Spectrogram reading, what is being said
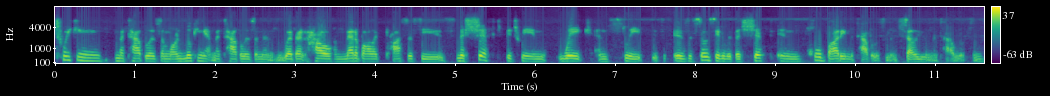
tweaking metabolism or looking at metabolism and whether how metabolic processes, the shift between wake and sleep is, is associated with a shift in whole body metabolism and cellular metabolism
